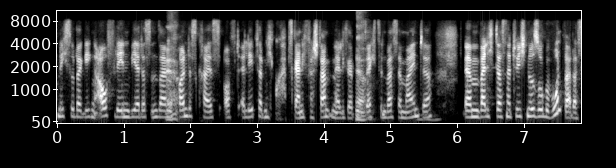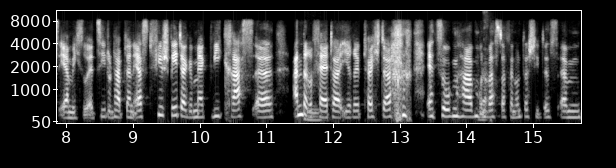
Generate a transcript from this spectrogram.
nicht so dagegen auflehnen, wie er das in seinem ja. Freundeskreis oft erlebt hat. Und ich habe es gar nicht verstanden, ehrlich gesagt, mit ja. 16, was er meinte, mhm. ähm, weil ich das natürlich nur so gewohnt war, dass er mich so erzieht und habe dann erst viel später gemerkt, wie krass äh, andere mhm. Väter ihre Töchter erzogen haben und was da für ein Unterschied ist. Ähm,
